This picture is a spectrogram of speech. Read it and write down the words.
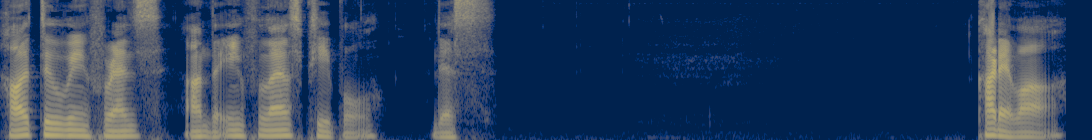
How to win friends and influence people です。彼は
